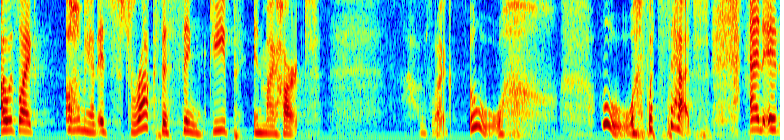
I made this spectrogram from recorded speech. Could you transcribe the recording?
I was like, oh man, it struck this thing deep in my heart. I was like, ooh, ooh, what's that? And it,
